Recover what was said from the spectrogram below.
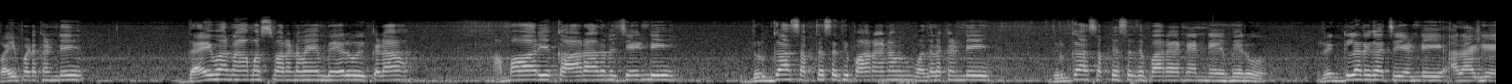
భయపడకండి. దైవ నామస్మరణమే మేలు ఇక్కడ. అమ్మవారి యొక్క ఆరాధన చేయండి. దుర్గా సప్తశతి పారాయణం వదలకండి. దుర్గా సప్తశతి పారాయణాన్ని మీరు రెగ్యులర్గా చేయండి. అలాగే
